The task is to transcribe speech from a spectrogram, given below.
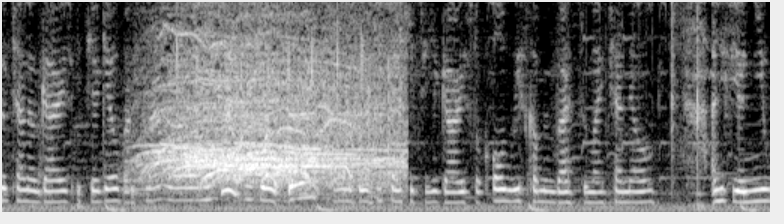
youtube channel guys. It's your girl Basmara. if i want to say a big thank you to you guys for always coming back to my channel. And if you're new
